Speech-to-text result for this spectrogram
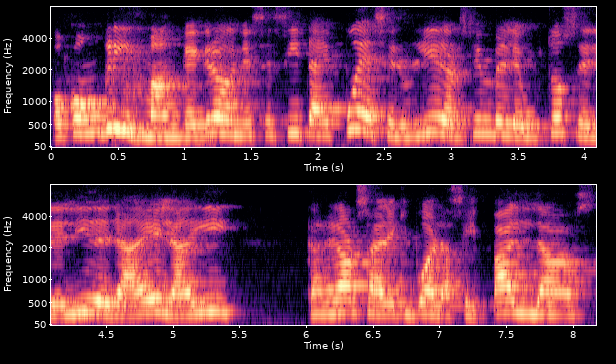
o con Griezmann, que creo que necesita y puede ser un líder, siempre le gustó ser el líder a él ahí, cargarse al equipo a las espaldas.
